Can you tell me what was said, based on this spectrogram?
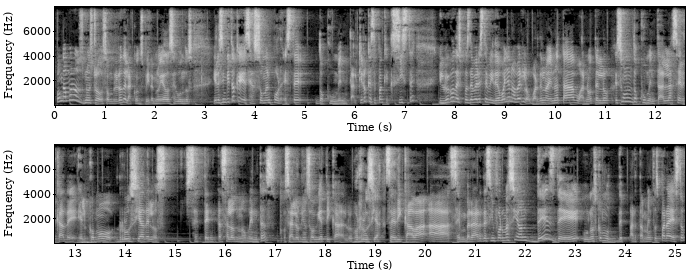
Pongámonos nuestro sombrero de la conspiranoia dos segundos y les invito a que se asomen por este documental. Quiero que sepan que existe y luego después de ver este video vayan a verlo, guárdenlo ahí en una tab o anótenlo. Es un documental acerca de el cómo Rusia de los 70 a los 90, o sea, la Unión Soviética, luego Rusia, se dedicaba a sembrar desinformación desde unos como departamentos para esto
